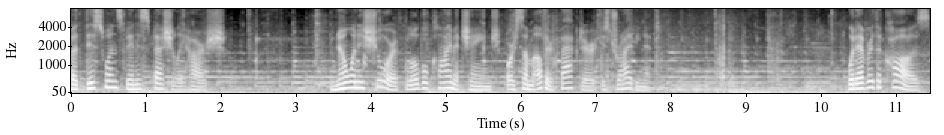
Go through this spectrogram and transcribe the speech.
But this one's been especially harsh. No one is sure if global climate change or some other factor is driving it. Whatever the cause,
